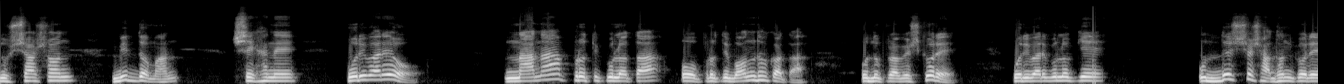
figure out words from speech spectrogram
দুঃশাসন বিদ্যমান, সেখানে পরিবারেও নানা প্রতিকূলতা ও প্রতিবন্ধকতা অনুপ্রবেশ করে পরিবারগুলোকে উদ্দেশ্য সাধন করে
